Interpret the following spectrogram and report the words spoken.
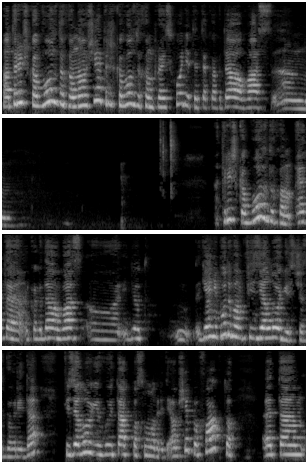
Отрыжка воздухом, но вообще отрыжка воздухом происходит, это когда у вас эм, Отрыжка воздухом – это когда у вас э, идет… Я не буду вам физиологию сейчас говорить, да? Физиологию вы и так посмотрите. А вообще по факту это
